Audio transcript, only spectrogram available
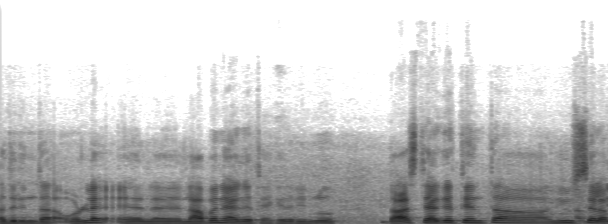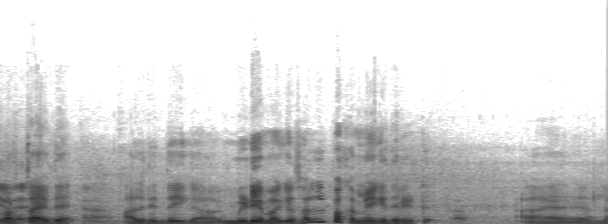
ಅದರಿಂದ ಒಳ್ಳೆ ಲಾಭನೇ ಆಗುತ್ತೆ. ಯಾಕೆಂದರೆ ಇನ್ನೂ ಜಾಸ್ತಿ ಆಗುತ್ತೆ ಅಂತ ನ್ಯೂಸ್ ಎಲ್ಲ ಬರ್ತಾ ಇದೆ. ಅದರಿಂದ ಈಗ ಮೀಡಿಯಮ್ ಆಗಿ ಸ್ವಲ್ಪ ಕಮ್ಮಿ ಆಗಿದೆ ರೇಟ್ ಎಲ್ಲ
